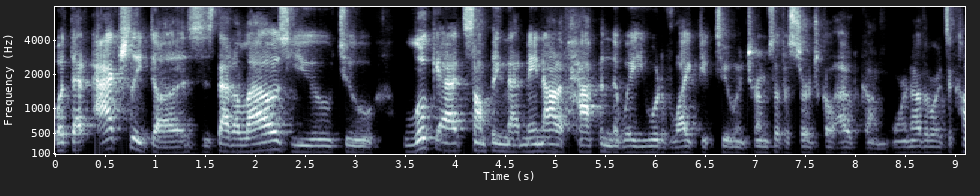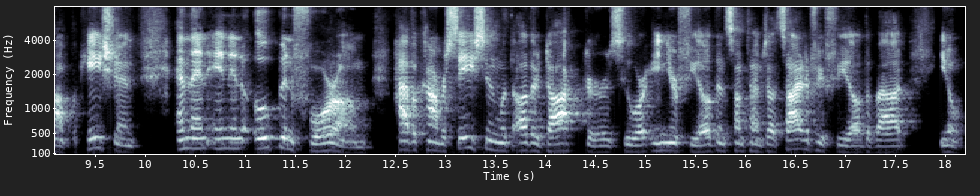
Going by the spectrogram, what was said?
What that actually does is that allows you to look at something that may not have happened the way you would have liked it to in terms of a surgical outcome, or in other words, a complication, and then in an open forum, have a conversation with other doctors who are in your field and sometimes outside of your field about, you know,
